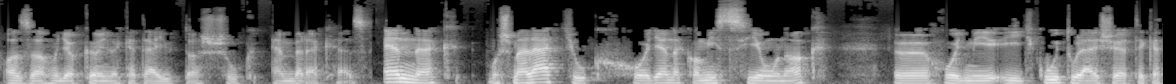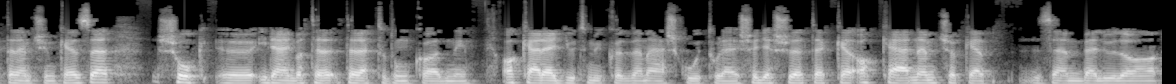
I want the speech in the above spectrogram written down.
azzal, hogy a könyveket eljuttassuk emberekhez. Ennek most már látjuk, hogy ennek a missziónak hogy mi így kulturális értéket teremtsünk ezzel, sok irányba tele tudunk adni. Akár együttműködve más kulturális egyesületekkel, akár nem csak ezen belül a,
